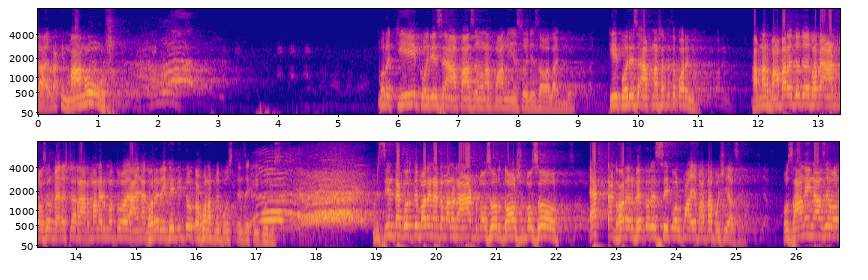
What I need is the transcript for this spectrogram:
গায়, ওরা কি মানুষ? বলে, কি করেছে আপা আছে ওনার পালিয়ে চলে যাওয়া লাগল? কি করেছে আপনার সাথে তো করেনি। আপনার বাবারা যদি ওইভাবে আট বছর ব্যারিস্টার আরমানের মতো আয়না ঘরে রেখে দিত, তখন আপনি বুঝতেন যে কি করেছে আপনি চিন্তা করতে পারেন, একটা মানুষ আট বছর, দশ বছর, একটা ঘরের ভেতরে শিকল পায়ে বাঁধা বসে আছে। ও জানে না যে ওর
